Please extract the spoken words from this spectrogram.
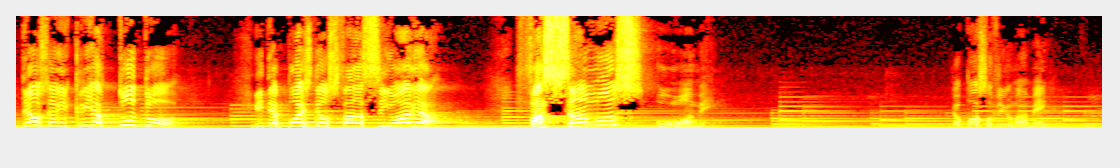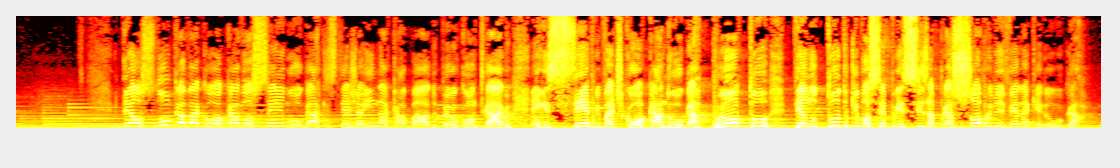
Deus ele cria tudo. E depois Deus fala assim: olha, façamos o homem. Eu posso ouvir um amém? Deus nunca vai colocar você em um lugar que esteja inacabado, pelo contrário, Ele sempre vai te colocar no lugar pronto, tendo tudo que você precisa para sobreviver naquele lugar.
